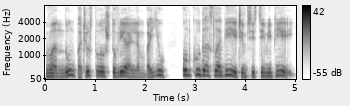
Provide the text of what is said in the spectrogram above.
Ван Дун почувствовал, что в реальном бою он куда слабее, чем в системе PA.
